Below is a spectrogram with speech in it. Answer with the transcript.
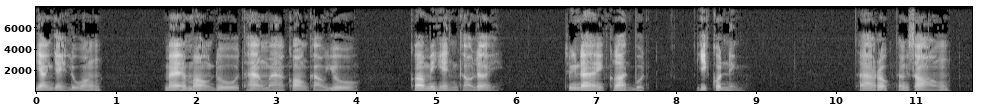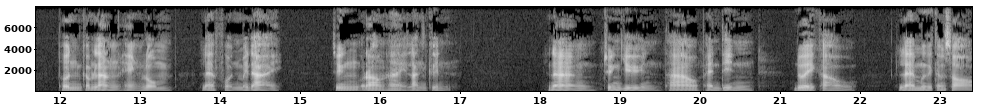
อย่างใหญ่หลวง แม้มองดูทางมาของเขาอยู่ ก็ไม่เห็นเขาเลย จึงได้คลอดบุตรอีกคนหนึ่ง ทารกทั้งสอง ทนกำลังแห่งลมและฝนไม่ได้ จึงร้องไห้ลั่นขึ้น นางจึงยืนเท้าแผ่นดิน ด้วยเขา่าและมือทั้งสอง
